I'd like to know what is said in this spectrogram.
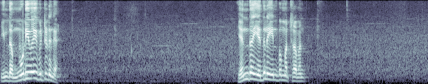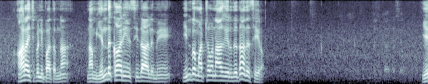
இந்த முடிவை விட்டுடுங்க. எந்த எதில் இன்பமற்றவன்? ஆராய்ச்சி பண்ணி பார்த்தோம்னா நாம் எந்த காரியம் செய்தாலுமே இன்பமற்றவனாக இருந்து தான் அதை செய்கிறோம். எ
